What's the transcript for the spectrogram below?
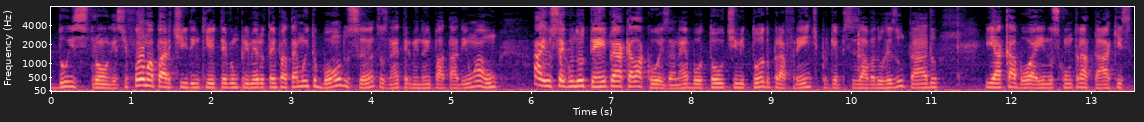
do Strongest. Foi uma partida em que teve um primeiro tempo até muito bom do Santos, né? Terminou empatado em 1 a 1. Aí o segundo tempo é aquela coisa, né? Botou o time todo para frente porque precisava do resultado e acabou aí nos contra-ataques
